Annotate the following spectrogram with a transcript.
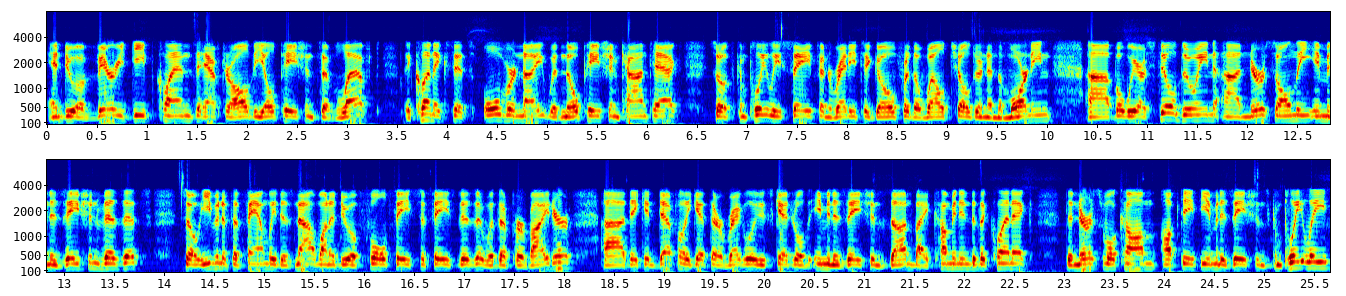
and do a very deep cleanse after all the ill patients have left The clinic sits overnight with no patient contact, so it's completely safe and ready to go for the well children in the morning. Uh, but we are still doing uh, nurse only immunization visits. So even if the family does not want to do a full face to face visit with a provider, uh, they can definitely get their regularly scheduled immunizations done by coming into the clinic. The nurse will come, update the immunizations completely.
